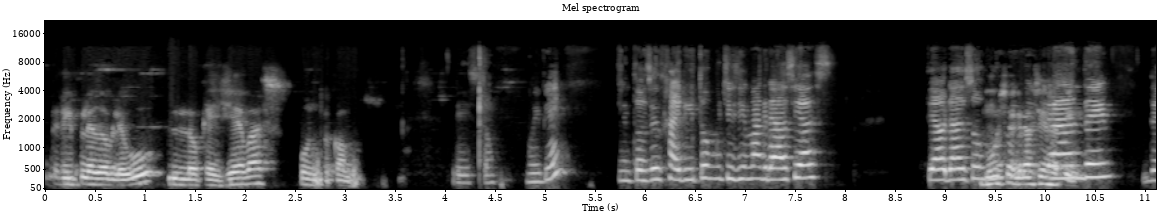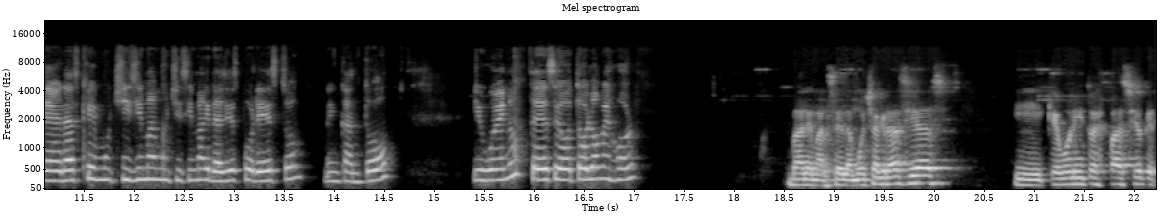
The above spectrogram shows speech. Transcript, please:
www.loquellevas.com. Listo, muy bien. Entonces, Jairito, muchísimas gracias. Te abrazo Muchas gracias grande. De veras que muchísimas, muchísimas gracias por esto. Me encantó. Y bueno, te deseo todo lo mejor. Vale, Marcela, muchas gracias y qué bonito espacio que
